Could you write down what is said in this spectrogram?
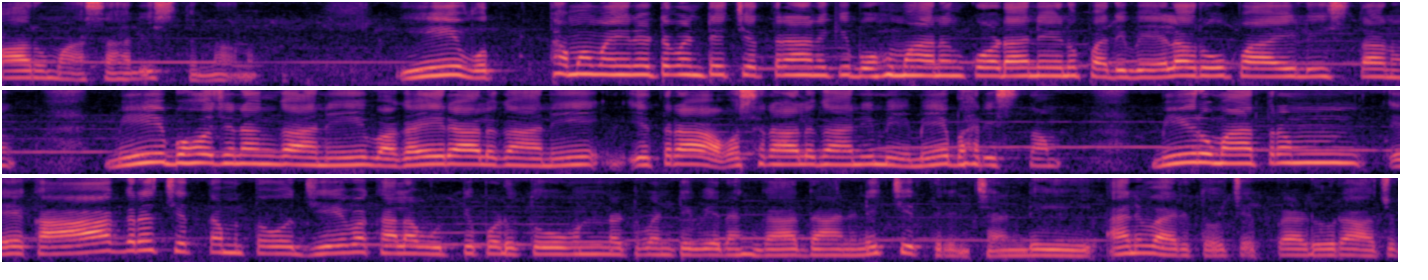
ఆరు మాసాలు ఇస్తున్నాను. ఈ ఉత్ ఉత్తమమైనటువంటి చిత్రానికి బహుమానం కూడా నేను పదివేల రూపాయలు ఇస్తాను. మీ భోజనం కానీ వగైరాలు కానీ ఇతర అవసరాలు కానీ మేమే భరిస్తాం. మీరు మాత్రం ఏకాగ్ర చిత్తంతో జీవకళ ఉట్టిపడుతూ ఉన్నటువంటి విధంగా దానిని చిత్రించండి అని వారితో చెప్పాడు రాజు.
